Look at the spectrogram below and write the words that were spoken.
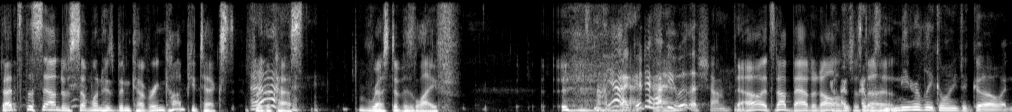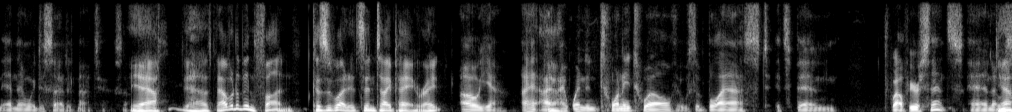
That's the sound of someone who's been covering Computex for the past rest of his life. Yeah, good to have you with us, Sean. No, it's not bad at all. I, It's just I was a, nearly going to go, and, and then we decided not to. So. yeah, yeah, that would have been fun. Because what? It's in Taipei, right? Oh yeah, I, I, I went in 2012. It was a blast. It's been 12 years since, and I Yeah.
